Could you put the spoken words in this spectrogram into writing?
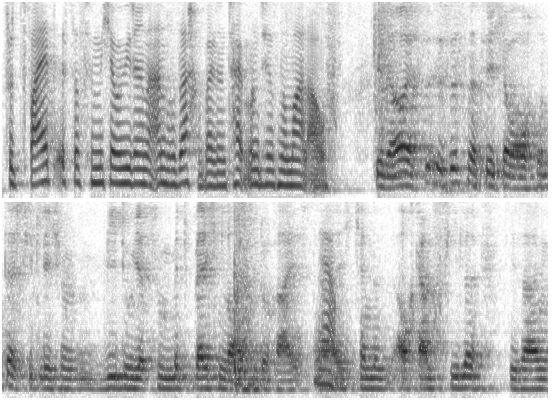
Zu zweit ist das für mich aber wieder eine andere Sache, weil dann teilt man sich das normal auf. Genau, es, es ist natürlich aber auch unterschiedlich, wie du jetzt mit welchen Leuten du reist. Ja. Ich kenne auch ganz viele, die sagen,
